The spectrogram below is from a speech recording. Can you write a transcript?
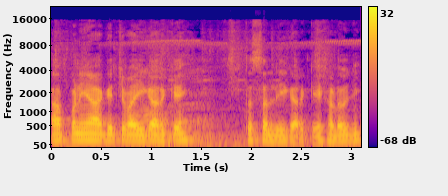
ਆਪਣੀ ਆ ਕੇ ਚਵਾਈ ਕਰਕੇ ਤਸੱਲੀ ਕਰਕੇ ਖੜੋ ਜੀ।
